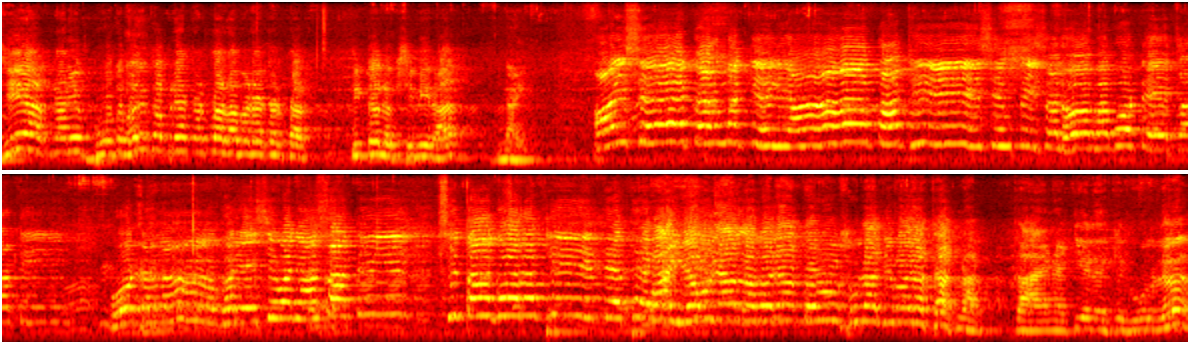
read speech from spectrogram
जे असणारे बोटभर कपड्या करता लबड्या करतात तिथं लक्ष्मी राहत नाही सलोभ बोटे चाटी भरे शिवण्यासाठी. सीता गोरठी तेथे बा, एवढ्या लबड्या करून सुद्धा दिवाळ्या थाटणार काय नाही टेलर की उरलं.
